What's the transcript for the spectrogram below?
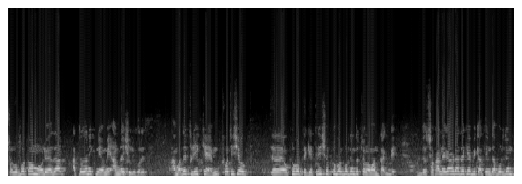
সর্বপ্রথম মৌলবাজার আত্মজনিক নিয়মে আমরাই শুরু করেছি। আমাদের ফ্রি ক্যাম্প পঁচিশে অক্টোবর থেকে ত্রিশ অক্টোবর পর্যন্ত চলমান থাকবে। সকাল এগারোটা থেকে বিকাল তিনটা পর্যন্ত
